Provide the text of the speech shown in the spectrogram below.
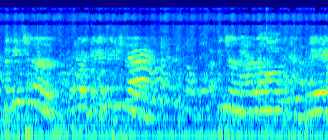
The teacher. You're a teacher. Teacher Harold and Ray.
